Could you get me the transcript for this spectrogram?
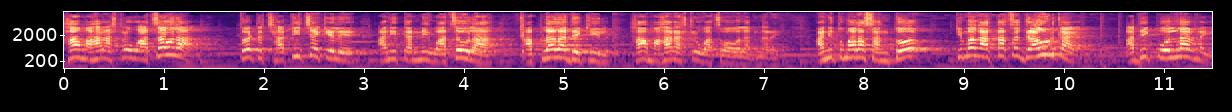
हा महाराष्ट्र वाचवला तट छातीचे केले आणि त्यांनी वाचवला आपल्याला देखील हा महाराष्ट्र वाचवावा लागणार आहे. आणि तुम्हाला सांगतो की मग आताचं ग्राउंड काय? अधिक बोलणार नाही.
